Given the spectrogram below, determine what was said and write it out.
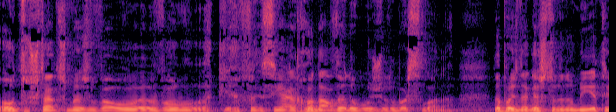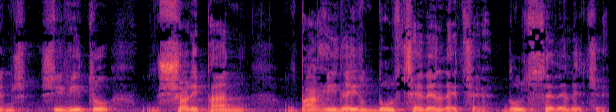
outros tantos, mas vou, vou aqui referenciar Ronaldo Araújo do Barcelona. Depois na gastronomia temos chivito, um choripan, um parrilha e um dulce de leche. Dulce de leche.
